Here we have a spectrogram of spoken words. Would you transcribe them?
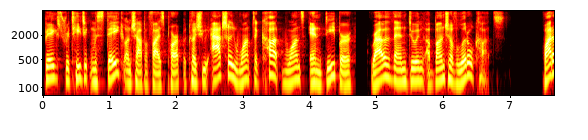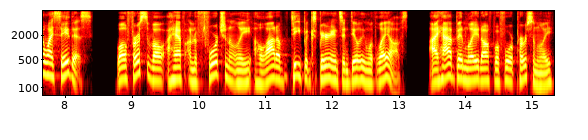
big strategic mistake on Shopify's part because you actually want to cut once and deeper rather than doing a bunch of little cuts. Why do I say this? Well, first of all, I have unfortunately a lot of deep experience in dealing with layoffs. I have been laid off before personally.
